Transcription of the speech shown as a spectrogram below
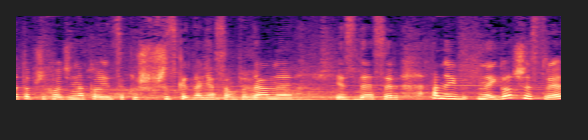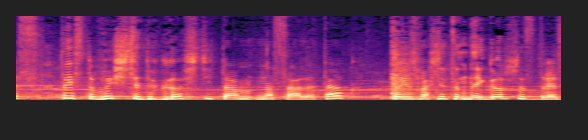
Ulga to przychodzi na koniec, jak już wszystkie dania są wydane, jest deser. A naj, najgorszy stres to jest to wyjście do gości tam na salę, tak? Jest właśnie ten najgorszy stres.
